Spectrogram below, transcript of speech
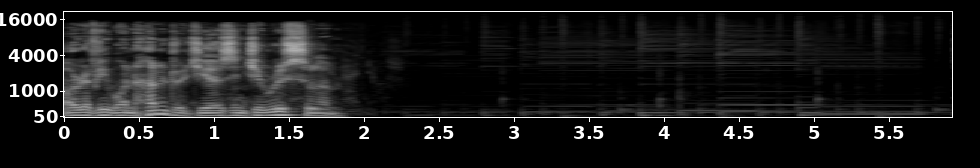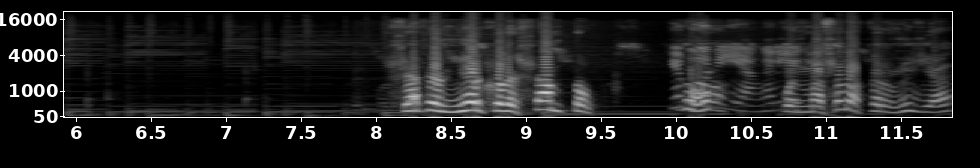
or every 100 years in Jerusalem. Se hace el miércoles santo. ¿Qué No, ponían pues más las perronillas.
